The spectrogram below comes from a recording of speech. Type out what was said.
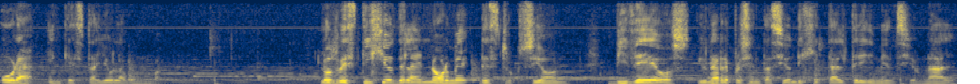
hora en que estalló la bomba. Los vestigios de la enorme destrucción, videos y una representación digital tridimensional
